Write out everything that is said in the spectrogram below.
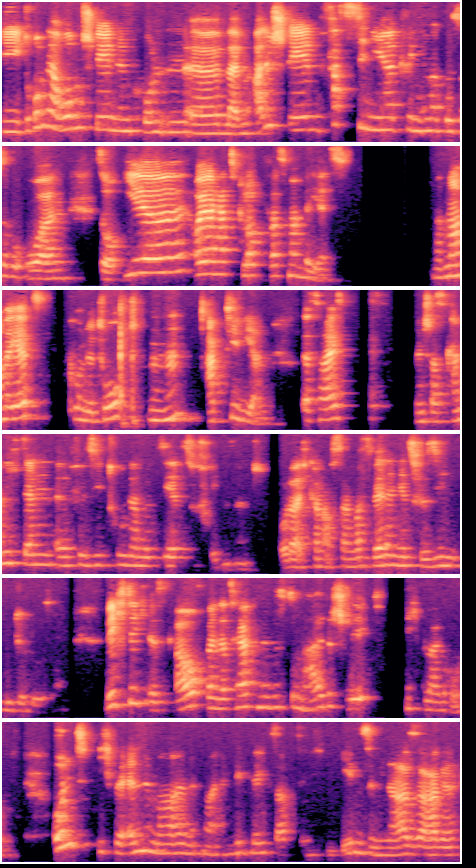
Die drumherum stehenden Kunden äh, bleiben alle stehen, fasziniert, kriegen immer größere Ohren. So, ihr, euer Herz klopft, was machen wir jetzt? Was machen wir jetzt? Kunde tobt, mhm. aktivieren. Das heißt, Mensch, was kann ich denn äh, für Sie tun, damit Sie jetzt zufrieden sind? Oder ich kann auch sagen, was wäre denn jetzt für Sie eine gute Lösung? Wichtig ist auch, wenn das Herz mir bis zum Halse schlägt, ich bleibe ruhig. Und ich beende mal mit meinem Lieblingssatz, den ich in jedem Seminar sage.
